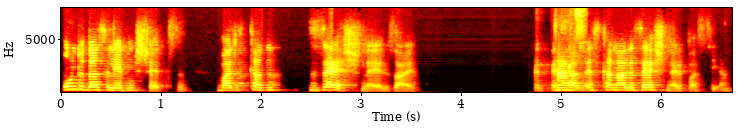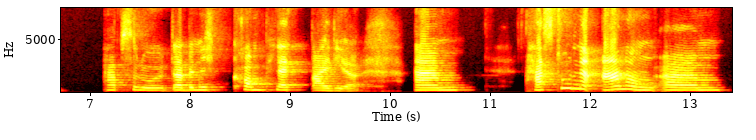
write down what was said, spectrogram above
und das Leben schätzen, weil es kann sehr schnell sein. Es kann, es kann, alles sehr schnell passieren. Absolut, da bin ich komplett bei dir. Ähm, hast du eine Ahnung, ähm,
